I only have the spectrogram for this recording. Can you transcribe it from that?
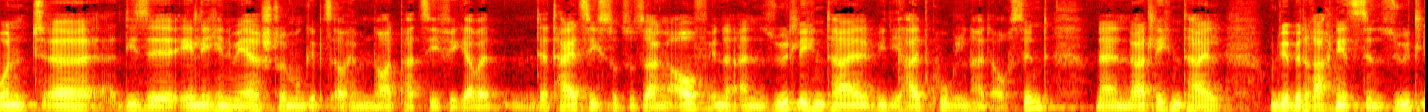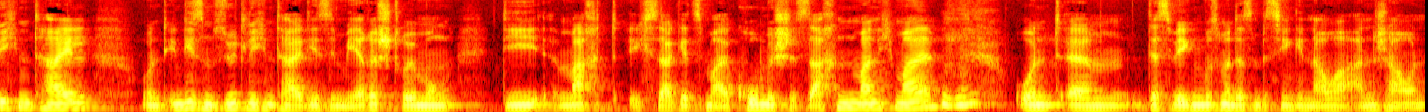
Und äh, diese ähnliche Meeresströmung gibt es auch im Nordpazifik, aber der teilt sich sozusagen auf in einen südlichen Teil, wie die Halbkugeln halt auch sind, und einen nördlichen Teil. Und wir betrachten jetzt den südlichen Teil und in diesem südlichen Teil diese Meeresströmung, die macht, ich sage jetzt mal, komische Sachen manchmal. Mhm. Und ähm, deswegen muss man das ein bisschen genauer anschauen.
